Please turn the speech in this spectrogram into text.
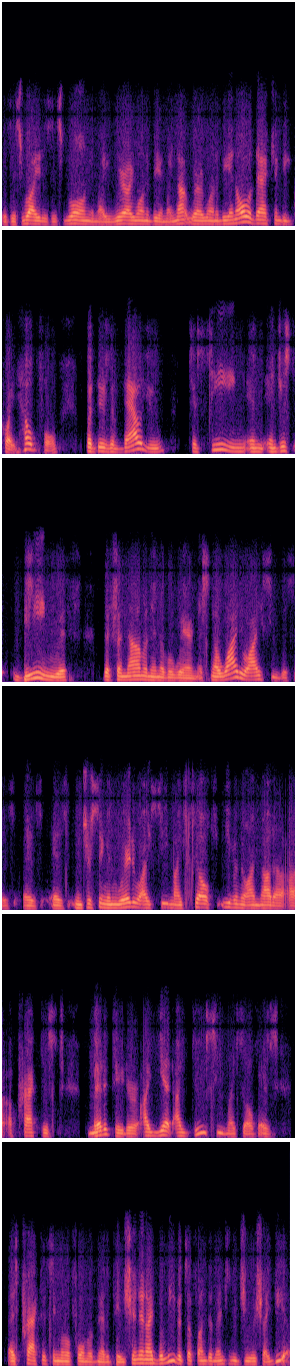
Is this right? Is this wrong? Am I where I want to be? Am I not where I want to be? And all of that can be quite helpful, but there's a value to seeing and, and just being with the phenomenon of awareness. Now, why do I see this as, as, as interesting, and where do I see myself, even though I'm not a, a practiced meditator, I yet I do see myself as as practicing a form of meditation, and I believe it's a fundamentally Jewish idea.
